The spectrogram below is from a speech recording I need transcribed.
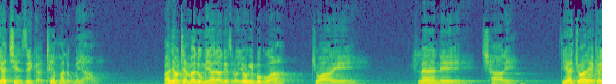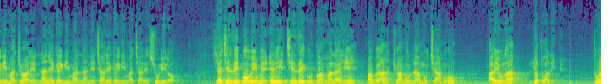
ရက်ချင်စိတ်ကထက်မှတ်လို့မရဘူး ဘာကြောင့်ထက်မှတ်လို့မရတာလဲဆိုတော့ယောဂီပုဂ္ဂိုလ်ဟာကြွားတယ်လှမ်းတယ်ခြားတယ်ဒီကကြွားတဲ့ခိုက်လေးမှာကြွားတယ်လှမ်းတဲ့ခိုက်လေးမှာလှမ်းတယ်ခြားတဲ့ခိုက်လေးမှာခြားတယ်ရှုနေတော့ရက်ချင်းစိတ်ပေါ်ပေမဲ့အဲ့ဒီချင်းစိတ်ကိုသွားမှတ်လိုက်ရင်အောက်ကကြွားမှုလှမ်းမှုခြားမှုအာယုံကလွတ်သွားလိမ့်မယ်သူက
